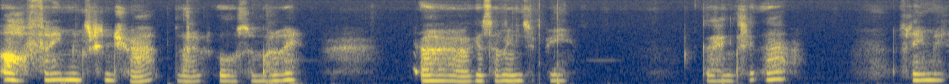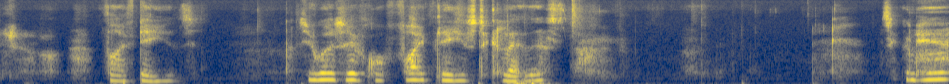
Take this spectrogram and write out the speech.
Oh, flaming Springtrap. That was awesome by the way. Uh, I guess that means it'd be go ahead and click that. Flaming five days. So you guys have got five days to collect this. So you can hear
